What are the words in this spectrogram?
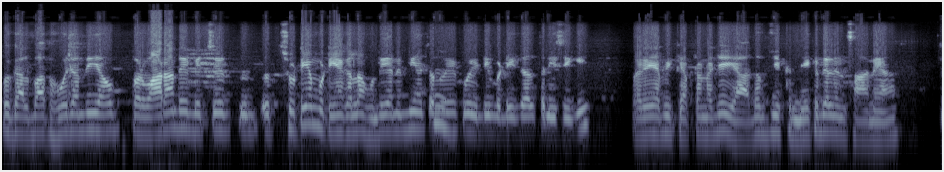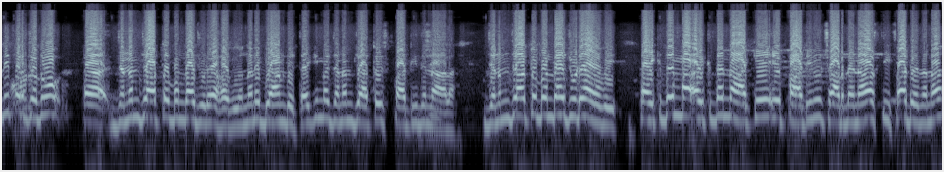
ਕੋਈ ਗੱਲਬਾਤ ਹੋ ਜਾਂਦੀ ਆ ਉਹ ਪਰਿਵਾਰਾਂ ਦੇ ਵਿੱਚ ਛੋਟੀਆਂ-ਮੋਟੀਆਂ ਗੱਲਾਂ ਹੁੰਦੀਆਂ ਰਹਿੰਦੀਆਂ ਚਲੋ ਇਹ ਕੋਈ ਏਡੀ ਵੱਡੀ ਗੱਲ ਤਾਂ ਨਹੀਂ ਸੀਗੀ। ਪਰ ਇਹ ਆ ਵੀ ਕੈਪਟਨ ਅਜੇ ਯਾਦਵ ਜੀ ਇੱਕ ਨੇਕ ਦਿਲ ਇਨਸਾਨ ਆ। ਨਹੀਂ ਪਰ ਜਦੋਂ ਅਹ, ਜਨਮ ਜਾਤ ਤੋਂ ਬੰਦਾ ਜੁੜਿਆ ਹੋਵੇ ਉਹਨਾਂ ਨੇ ਬਿਆਨ ਦਿੱਤਾ ਕਿ ਮੈਂ ਜਨਮ ਜਾਤ ਤੋਂ ਇਸ ਪਾਰਟੀ ਦੇ ਨਾਲ। ਜਨਮ ਜਾਤ ਤੋਂ ਬੰਦਾ ਜੁੜਿਆ ਹੋਵੇ ਤਾਂ ਇੱਕ ਦਿਨ ਇੱਕ ਦਿਨ ਆ ਕੇ ਇਹ ਪਾਰਟੀ ਨੂੰ ਛੱਡ ਦੇਣਾ ਅਸਤੀਫਾ ਦੇ ਦੇਣਾ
